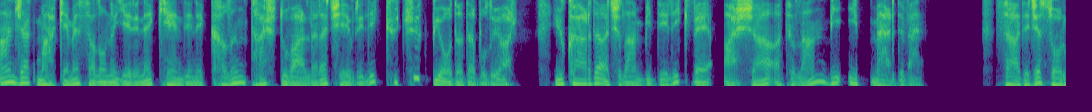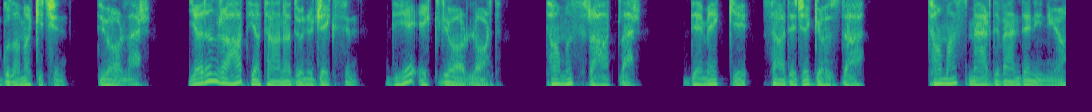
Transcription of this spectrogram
Ancak mahkeme salonu yerine kendini kalın taş duvarlara çevrili küçük bir odada buluyor. Yukarıda açılan bir delik ve aşağı atılan bir ip merdiven. Sadece sorgulamak için, diyorlar. Yarın rahat yatağına döneceksin, diye ekliyor Lord. Thomas rahatlar. Demek ki sadece gözdağı. Thomas merdivenden iniyor.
